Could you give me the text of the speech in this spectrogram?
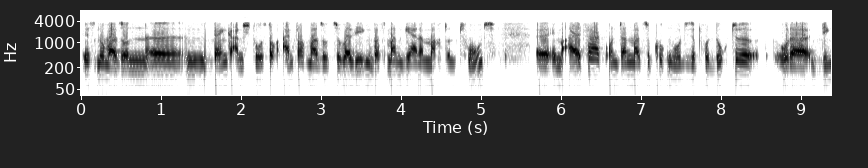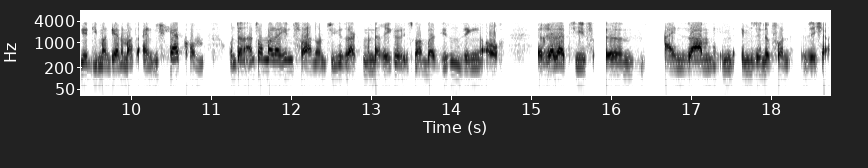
Ist nur mal so ein, äh, ein Denkanstoß, doch einfach mal so zu überlegen, was man gerne macht und tut äh, im Alltag und dann mal zu gucken, wo diese Produkte oder Dinge, die man gerne macht, eigentlich herkommen. Und dann einfach mal dahin fahren. Und wie gesagt, in der Regel ist man bei diesen Dingen auch relativ ähm, einsam im, im Sinne von sicher.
